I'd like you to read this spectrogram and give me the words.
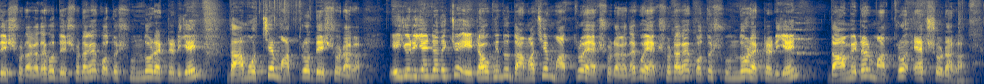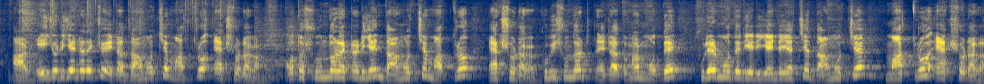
দেড়শো টাকা। দেখো দেড়শো টাকায় কত সুন্দর একটা ডিজাইন, দাম হচ্ছে মাত্র দেড়শো টাকা। এই যে ডিজাইনটা দেখছ, এটাও কিন্তু দাম আছে মাত্র একশো টাকা। দেখো একশো টাকায় কত সুন্দর একটা ডিজাইন, দাম এটার মাত্র একশো টাকা। আর এই যে ডিজাইনটা দেখছ, এটার দাম হচ্ছে মাত্র একশো টাকা। কত সুন্দর একটা ডিজাইন, দাম হচ্ছে মাত্র একশো টাকা। খুবই সুন্দর, এটা তোমার মধ্যে, ফুলের মধ্যে দিয়ে ডিজাইনটা যাচ্ছে, দাম হচ্ছে মাত্র একশো টাকা।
